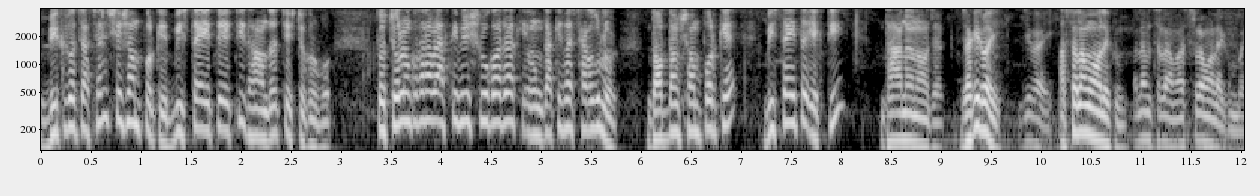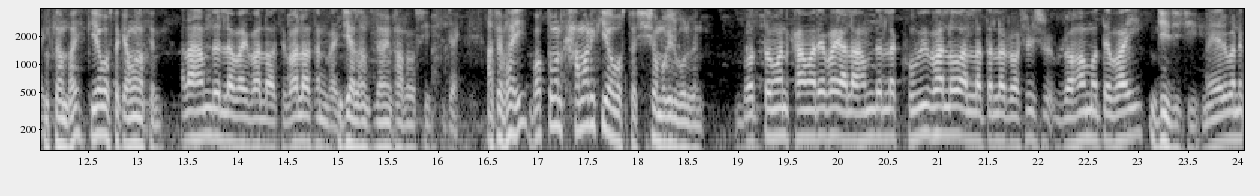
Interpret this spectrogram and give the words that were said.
বিক্রি করতে চাচ্ছেন সে সম্পর্কে বিস্তারিত একটি ধারণা দেওয়ার চেষ্টা করব। তো চলুন কথা আমরা আজকে ভিডিও শুরু করা যাক এবং জাকির ভাই ছাগলগুলোর দরদাম সম্পর্কে বিস্তারিত একটি ধারণা নেওয়া যাক। জাকির ভাই? জি ভাই। আসসালামু আলাইকুম। ওয়ালাইকুম আসসালাম আসসালামু আলাইকুম ভাই। ইসলাম ভাই কি অবস্থা? কেমন আছেন? আলহামদুলিল্লাহ ভাই ভালো আছি। ভালো আছেন ভাই? জি আলহামদুলিল্লাহ আমি ভালো আছি। যাক। আচ্ছা ভাই বর্তমান খামারে কি অবস্থা? সে সম্পর্কে বলবেন। বর্তমান খামারে ভাই আলহামদুলিল্লাহ খুবই ভালো। আল্লাহ তাআলার রশিস রহমতে ভাই। জি জি জি। মেহরবানি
